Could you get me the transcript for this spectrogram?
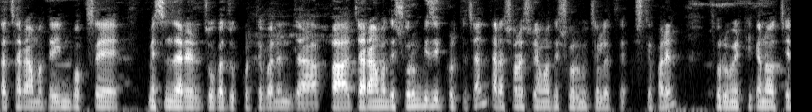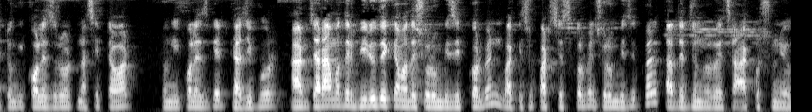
তাছাড়া আমাদের ইনবক্সে মেসেঞ্জারের যোগাযোগ করতে পারেন, যা বা যারা আমাদের শোরুম ভিজিট করতে চান, তারা সরাসরি আমাদের শোরুমে চলে আসতে পারেন। শোরুমের ঠিকানা হচ্ছে Tongi college road Nasir tower Tongi college gate Gazipur. আর যারা আমাদের দেখে আমাদের শোরুম ভিজিট করবেন বা কিছু পারচেস করবেন শোরুম ভিজিট করে, তাদের জন্য রয়েছে আকর্ষণীয়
